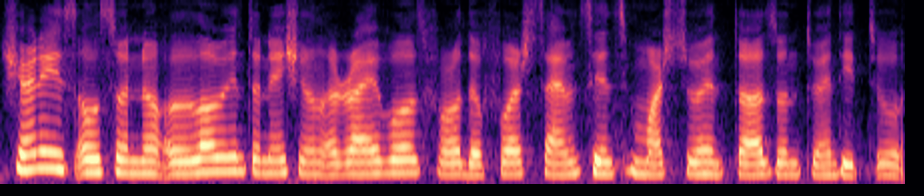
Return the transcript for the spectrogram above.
China is also now allowing international arrivals for the first time since March 2022.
